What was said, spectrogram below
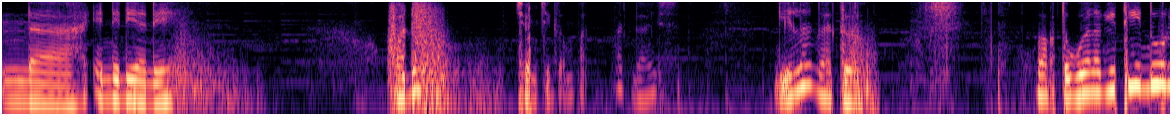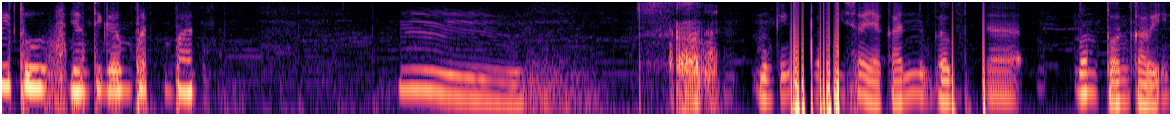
nah ini dia nih. Waduh jam 3.44 guys. Gila nggak tuh? Waktu gue lagi tidur itu jam 3.44 Hmm. Mungkin nggak bisa ya kan, nggak bisa nonton kali.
